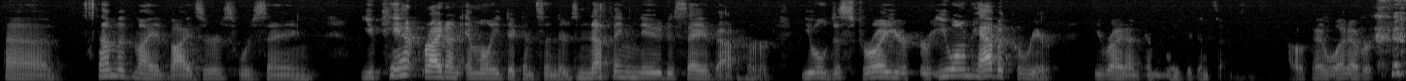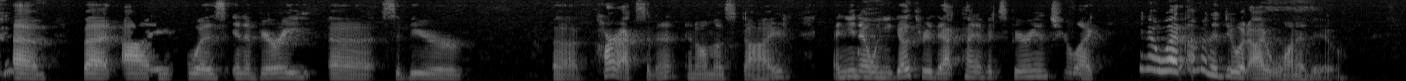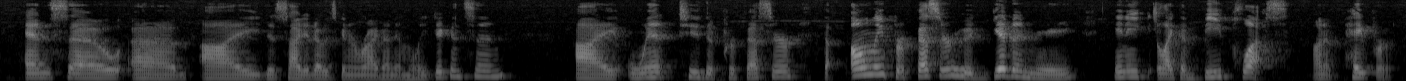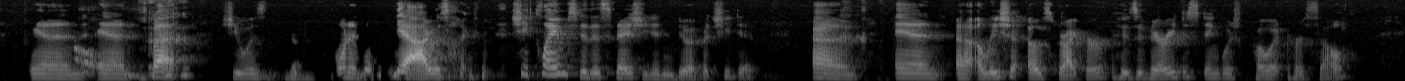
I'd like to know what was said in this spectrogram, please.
uh, some of my advisors were saying, you can't write on Emily Dickinson. There's nothing new to say about her. You will destroy your career. You won't have a career if you write on Emily Dickinson. Okay, whatever. Um, but I was in a very uh, severe uh, car accident and almost died. And you know, when you go through that kind of experience, you're like, you know what? I'm going to do what I want to do. And so um, I decided I was going to write on Emily Dickinson. I went to the professor, the only professor who had given me any like a B plus on a paper, and Oh. and but she was the one of the yeah I was like she claims to this day she didn't do it, but she did. Um, and uh, Alicia Ostriker, who's a very distinguished poet herself,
